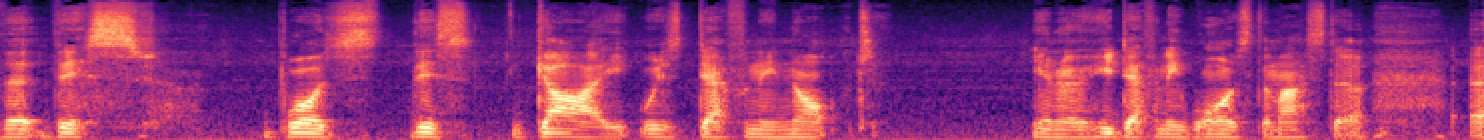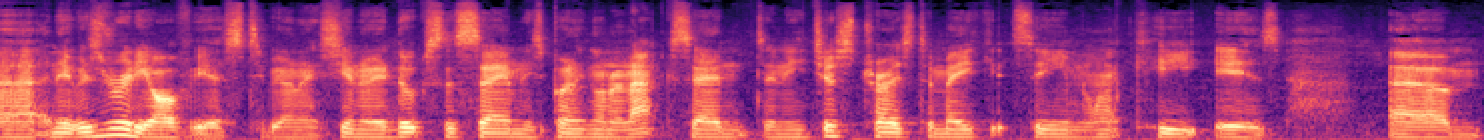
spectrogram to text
that this was this guy was definitely not, you know, he definitely was the master, uh, and it was really obvious to be honest. You know, he looks the same, he's putting on an accent, and he just tries to make it seem like he is um,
